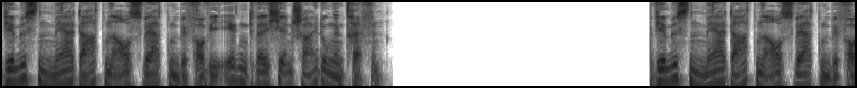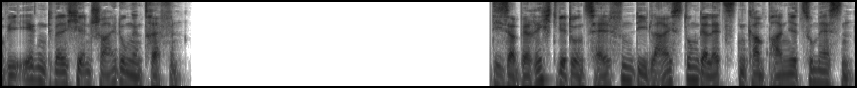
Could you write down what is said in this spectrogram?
Wir müssen mehr Daten auswerten, bevor wir irgendwelche Entscheidungen treffen. Wir müssen mehr Daten auswerten, bevor wir irgendwelche Entscheidungen treffen. Dieser Bericht wird uns helfen, die Leistung der letzten Kampagne zu messen.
